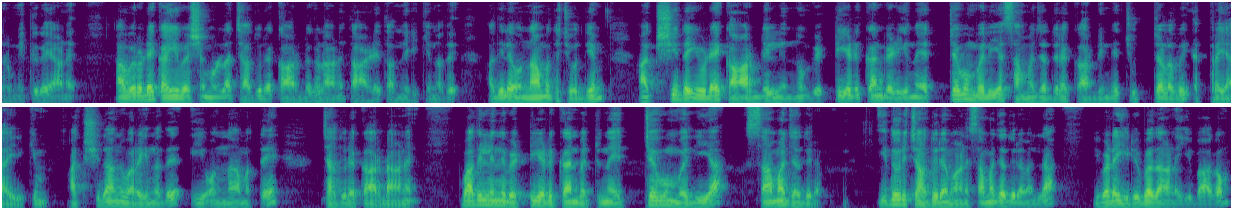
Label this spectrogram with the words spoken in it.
നിർമ്മിക്കുകയാണ്. അവരുടെ കൈവശമുള്ള ചതുര കാർഡുകളാണ് താഴെ തന്നിരിക്കുന്നത്. അതിലെ ഒന്നാമത്തെ ചോദ്യം അക്ഷിതയുടെ കാർഡിൽ നിന്നും വെട്ടിയെടുക്കാൻ കഴിയുന്ന ഏറ്റവും വലിയ സമചതുര കാർഡിന്റെ ചുറ്റളവ് എത്രയായിരിക്കും? അക്ഷിത എന്ന് പറയുന്നത് ഈ ഒന്നാമത്തെ ചതുര കാർഡാണ്. അപ്പോൾ അതിൽ നിന്ന് വെട്ടിയെടുക്കാൻ പറ്റുന്ന ഏറ്റവും വലിയ സമചതുരം. ഇതൊരു ചതുരമാണ്. സമചതുരമല്ല. ഇവിടെ ഇരുപതാണ് ഈ ഭാഗം.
